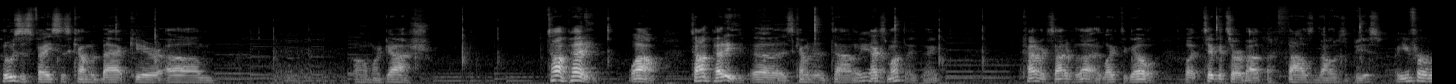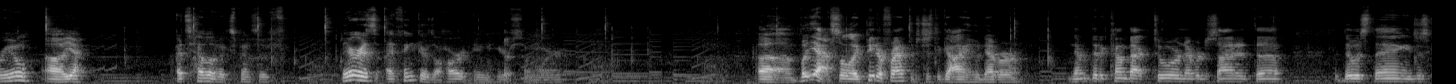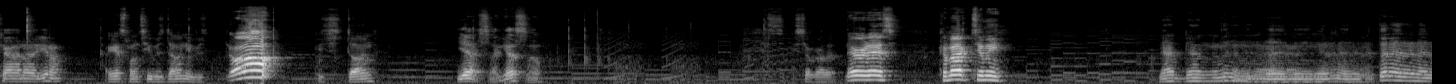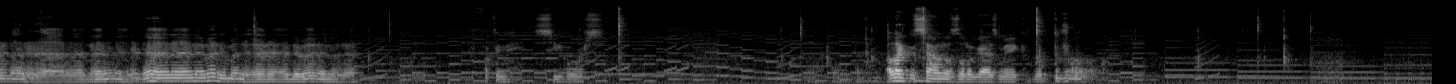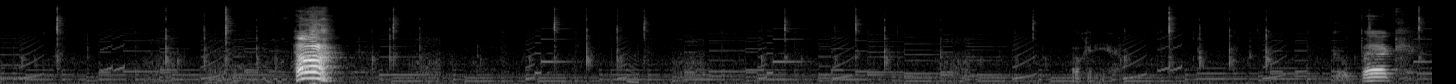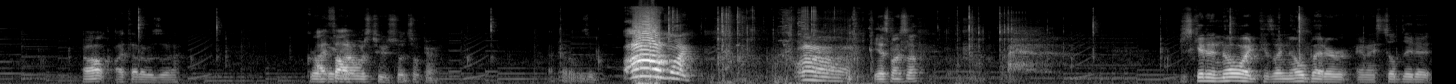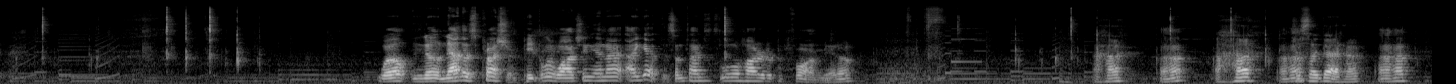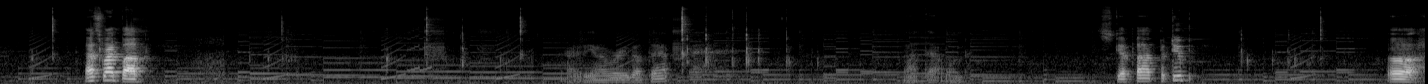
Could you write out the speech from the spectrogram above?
who's his face is coming back here? Um, oh my gosh, Tom Petty. Wow, Tom Petty uh, is coming to town Oh, yeah. next month, I think. Kind of excited for that. I'd like to go, but tickets are about a thousand dollars a piece. Are you for real? Uh, yeah. That's hell of expensive. There is, I think there's a heart in here somewhere. Um, but yeah, so like Peter Frampton's just a guy who never, never did a comeback tour, never decided to, do his thing. He just kind of, you know. I guess once he was done, he was ah, he's just done. Yes, I guess so. Yes, I still got it. There it is. Come back to me. Fucking seahorse. I like the sound those little guys make. The Ha! Okay, yeah. Go back. Oh, I thought it was a. Girl I bigger. thought it was two, so it's okay. I thought it was a. Oh my! Ah. Yes, my son. Just get annoyed because I know better and I still did it. Well, you know, now there's pressure. People are watching, and I, I get that. Sometimes it's a little harder to perform, you know? Uh huh. Uh huh. Uh huh. Uh-huh. Just like that, huh? Uh huh. That's right, Bob. Alright, you gonna worry about that? Not that one. Skip bop a doop. Ugh.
